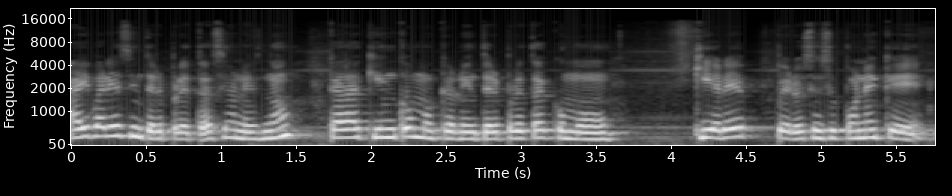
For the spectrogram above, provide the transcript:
Hay varias interpretaciones, ¿no? Cada quien como que lo interpreta como quiere, pero se supone que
